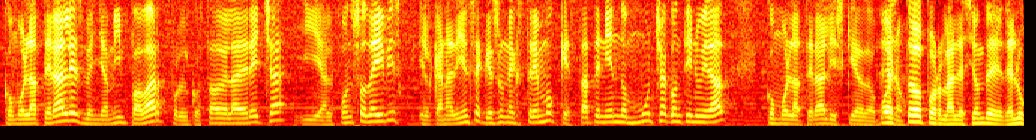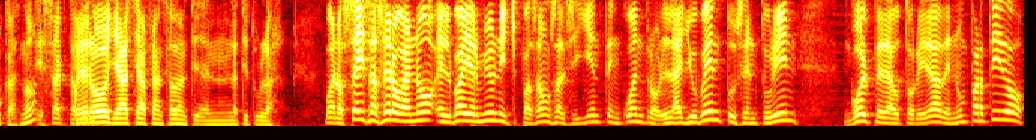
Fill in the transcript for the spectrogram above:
Como laterales, Benjamin Pavard por el costado de la derecha y Alfonso Davis, el canadiense, que es un extremo que está teniendo mucha continuidad como lateral izquierdo. Bueno, Esto por la lesión de, de Lucas, ¿no? Exactamente. Pero ya se ha afianzado en la titular. Bueno, 6 a 0 ganó el Bayern Múnich. Pasamos al siguiente encuentro. La Juventus en Turín, golpe de autoridad en un partido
